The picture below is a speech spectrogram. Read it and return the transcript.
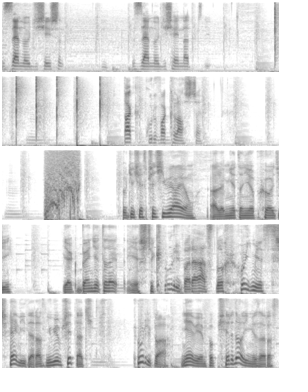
Ze mną dzisiejszy... Ze mną dzisiaj na... Tak, kurwa, klaszcze. Ludzie się sprzeciwiają, ale mnie to nie obchodzi. Jak będzie to... Jeszcze kurwa raz, no chuj mnie strzeli teraz, nie umiem czytać. Kurwa, nie wiem, popierdoli mnie zaraz.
